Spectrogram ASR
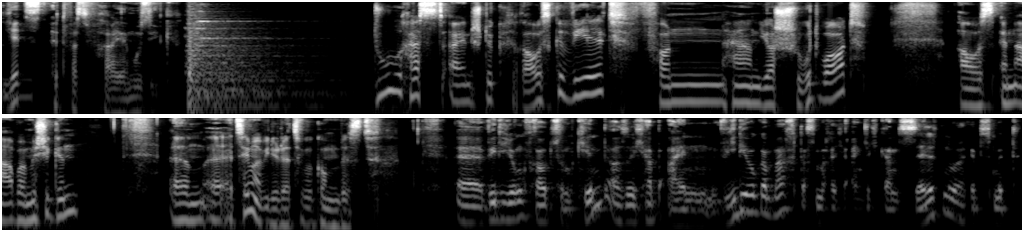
Jetzt etwas freie Musik. Du hast ein Stück rausgewählt von Herrn Josh Woodward aus Ann Arbor, Michigan. Ähm, äh, erzähl mal, wie du dazu gekommen bist äh, wie die Jungfrau zum Kind. Also ich habe ein Video gemacht, das mache ich eigentlich ganz selten oder jetzt mit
